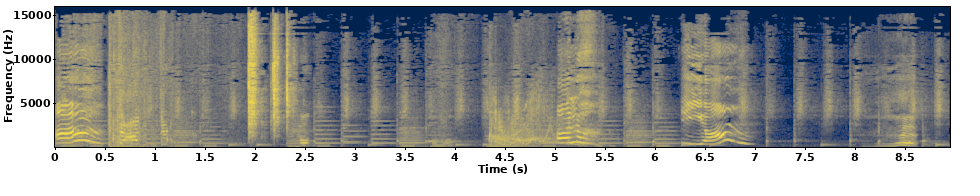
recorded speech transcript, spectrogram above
ああおあら。いやす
